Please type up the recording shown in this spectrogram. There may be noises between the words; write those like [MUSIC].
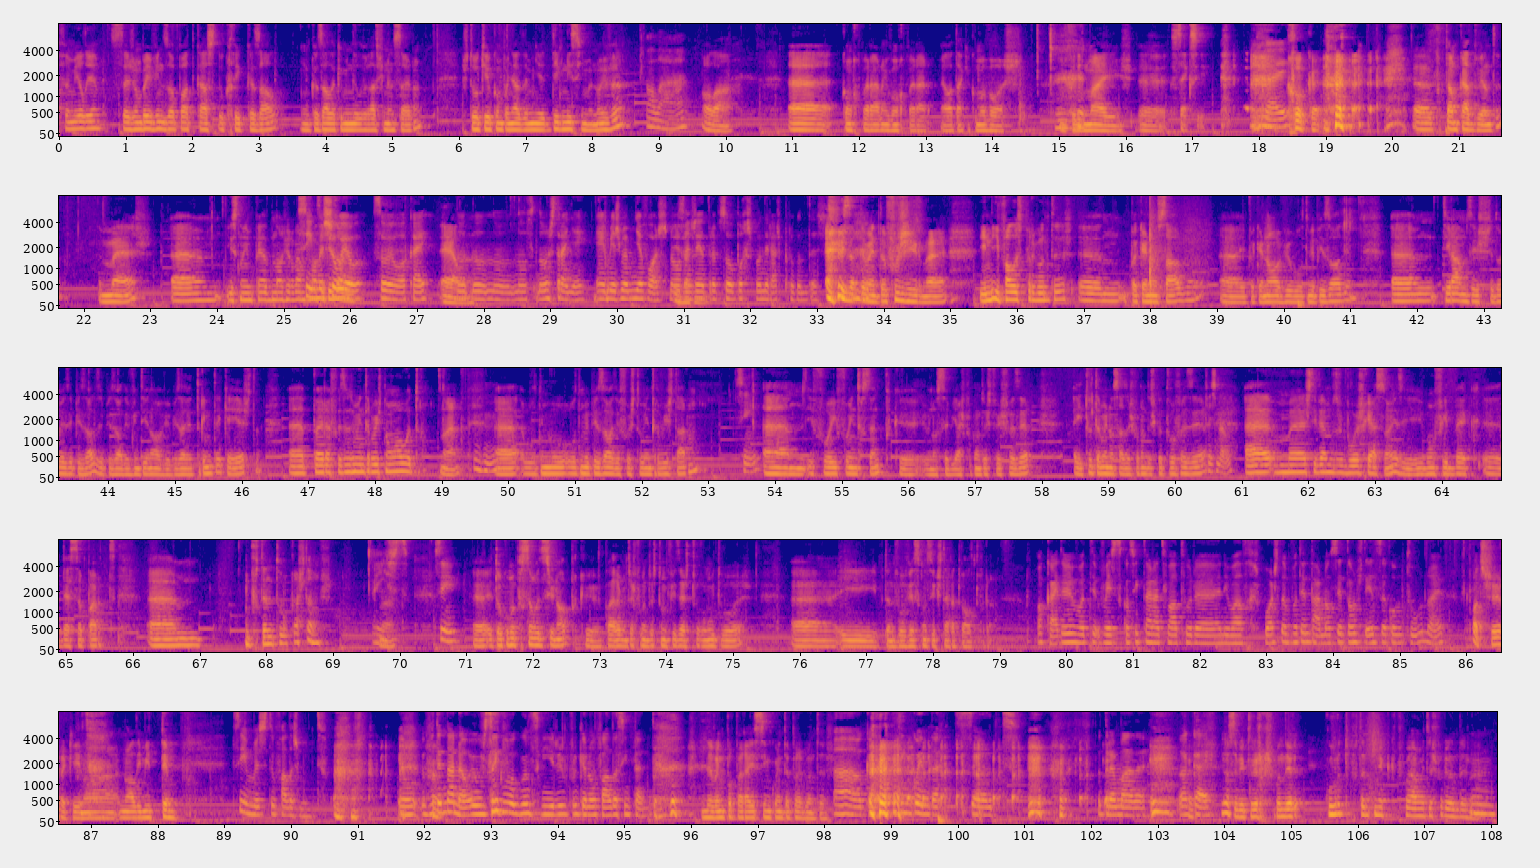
família, sejam bem-vindos ao podcast do Que Rico Casal, um casal a caminho da liberdade financeira. Estou aqui acompanhado da minha digníssima noiva. Olá. Olá. Uh, como repararam e vão reparar, ela está aqui com uma voz um bocadinho [LAUGHS] mais uh, sexy. Ok. [LAUGHS] Rouca. uh, [LAUGHS] porque está um bocado doente, mas uh, isso não impede de nós gravarmos Sim, o nosso mas episódio. sou eu, sou eu, ok? É ela. Não, não, não, estranhem, é mesmo a minha voz, não arranjei outra pessoa para responder às perguntas. [LAUGHS] Exatamente, a fugir, não é? E, e falas de perguntas, para quem não sabe ah, e para quem não ouviu o último episódio, tirámos estes dois episódios, episódio 29 e episódio 30, que é este, ah, para fazermos uma entrevista um ao outro, não é? Uhum. Ah, o, último, o último episódio foste tu a entrevistar-me Sim. um, e foi, foi interessante porque eu não sabia as perguntas que tu ias fazer e tu também não sabes as perguntas que eu te vou fazer. Pois não. Uh, mas tivemos boas reações e bom feedback uh, dessa parte. Um, e portanto, cá estamos. É é? isto. Sim. Uh, eu estou com uma pressão adicional porque claramente as perguntas que tu me fizeste foram muito boas. E portanto vou ver se consigo estar à tua altura. Ok, também vou te- ver se consigo estar à tua altura a nível de resposta. Vou tentar não ser tão extensa como tu, não é? Pode ser, aqui não há, não há limite de tempo. Sim, mas tu falas muito. Eu, eu vou tentar não, eu sei que vou conseguir porque eu não falo assim tanto. Ainda bem que preparei 50 perguntas. Ah, ok. 50. certo. Estou tramada. Ok. Não sabia que tu ias responder curto, portanto tinha que preparar muitas perguntas, não é? Hum,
